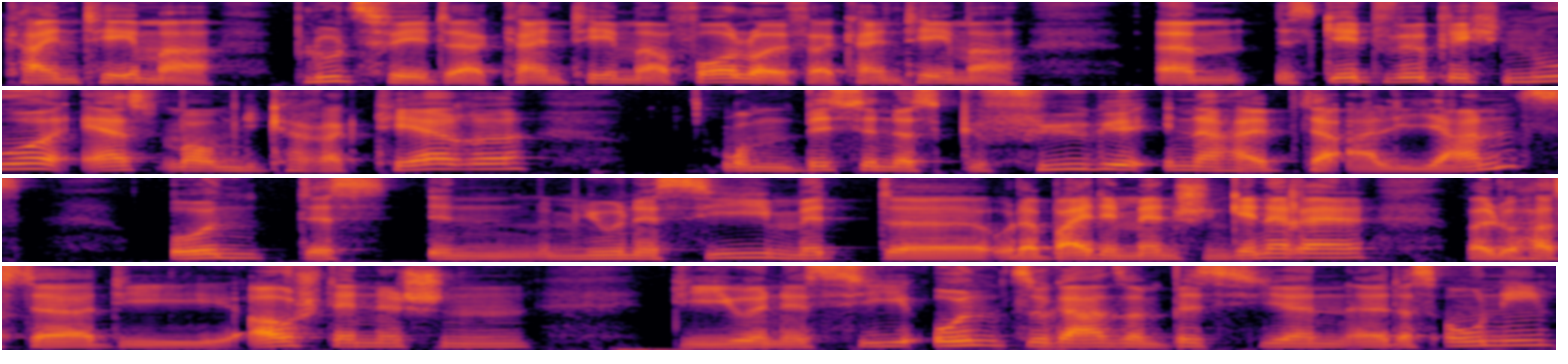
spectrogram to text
kein Thema. Blutsväter, kein Thema. Vorläufer, kein Thema. Ähm, es geht wirklich nur erstmal um die Charaktere, um ein bisschen das Gefüge innerhalb der Allianz und das in, im UNSC mit, äh, oder bei den Menschen generell, weil du hast ja die Aufständischen, die UNSC und sogar so ein bisschen äh, das ONI.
